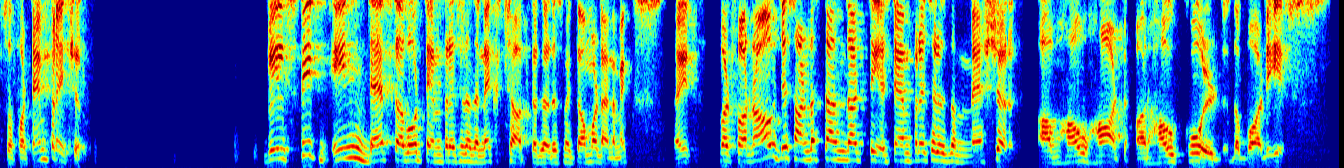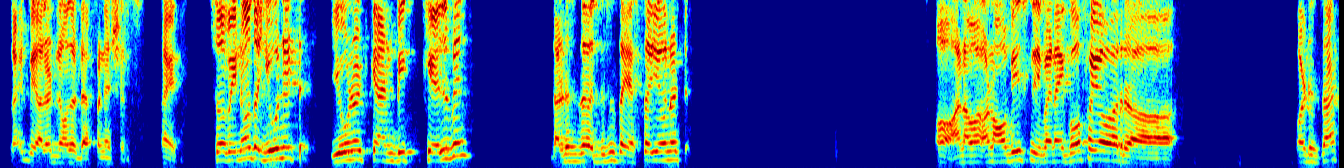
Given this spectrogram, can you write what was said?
So for temperature, we'll speak in depth about temperature in the next chapter, that is my thermodynamics, right? But for now, just understand that the temperature is the measure of how hot or how cold the body is, right? We already know the definitions, right? So we know the unit, unit can be Kelvin, that is the, this is the SI unit. Oh, and, and obviously when I go for your, uh, what is that?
